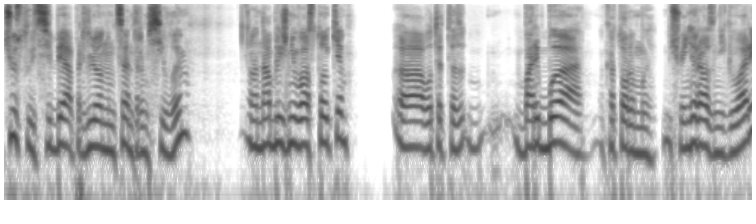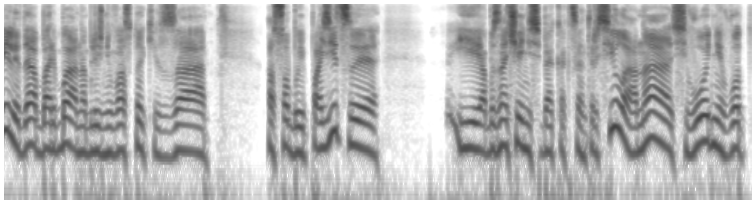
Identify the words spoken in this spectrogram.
чувствует себя определенным центром силы на Ближнем Востоке. А вот эта борьба, о которой мы еще ни разу не говорили, да, борьба на Ближнем Востоке за особые позиции и обозначение себя как центр силы, она сегодня вот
